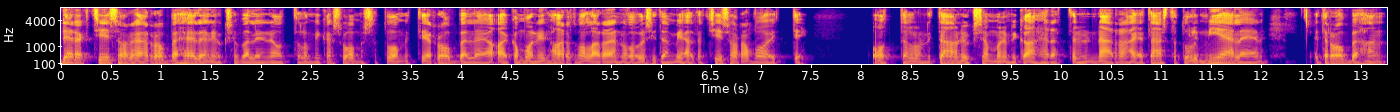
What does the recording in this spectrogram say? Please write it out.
Derek Chisore ja Robbe Heleniuksen välinen ottelu, mikä Suomessa tuomittiin Robbelle ja aika moni Hartwall Arenalla oli sitä mieltä, että Chisora voitti ottelun, niin tämä on yksi semmoinen, mikä on herättänyt närää. Ja tästä tuli mieleen, että Robbehan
